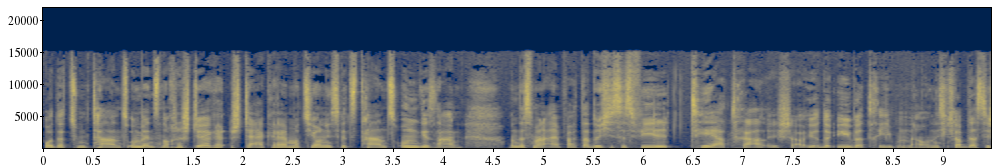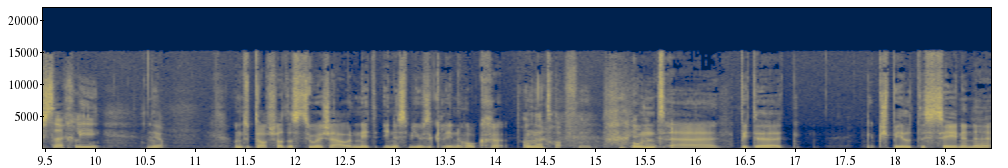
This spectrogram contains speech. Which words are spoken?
oder zum Tanz. Und wenn es noch eine stärkere Emotion ist, wird es Tanz und Gesang. Und dass man einfach, dadurch ist es viel theatralischer oder übertriebener. Und ich glaube, das ist so ein bisschen... Ja. Und du darfst halt als Zuschauer nicht in ein Musical hineinhocken und, und hoffen. und äh, bei den gespielten Szenen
